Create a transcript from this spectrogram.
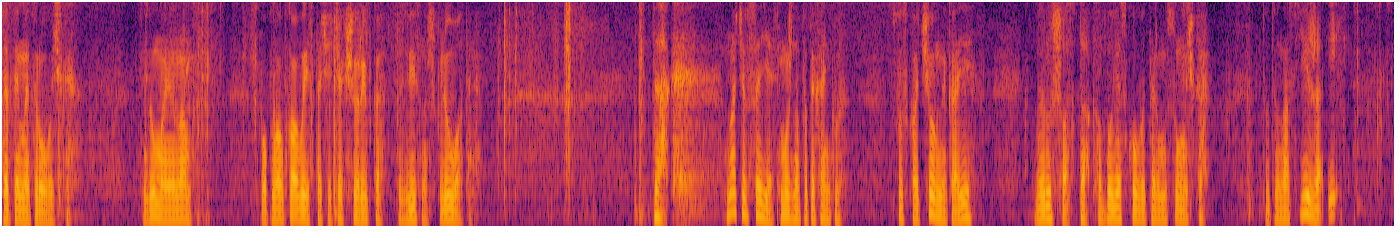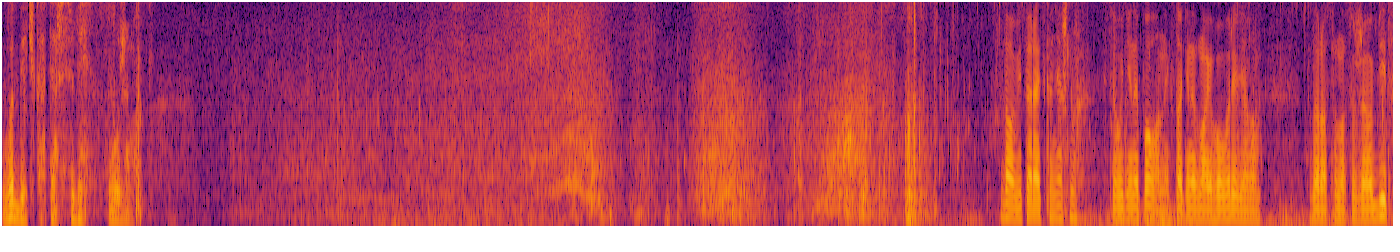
п'ятиметровочки. Думаю, нам поплавка вистачить, якщо рибка, звісно ж, клюватиме. Так, наче все є. Можна потихеньку спускати човника і вирушати. Так, обов'язково термосумочка. Тут у нас їжа і водичка теж сюди ложимо. Да, вітерець, звісно, сьогодні непоганий. Кстати, не знаю, говорив я вам. Зараз у нас вже обід,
